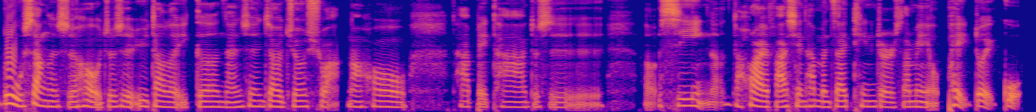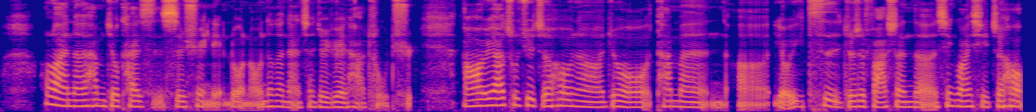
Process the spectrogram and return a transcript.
路上的时候，就是遇到了一个男生叫 Joshua，然后他被他就是呃吸引了。然后，后来发现他们在 Tinder 上面有配对过，后来呢，他们就开始私讯联络，然后那个男生就约他出去。然后约他出去之后呢，就他们呃有一次就是发生了性关系之后，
